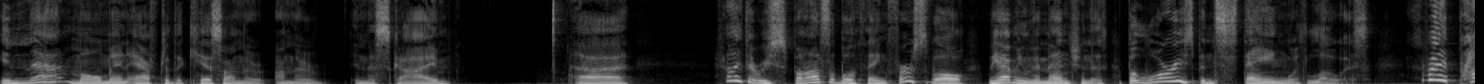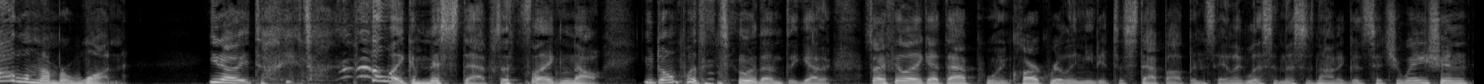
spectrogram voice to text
in that moment after the kiss on the on the in the sky, uh, I feel like the responsible thing, first of all, we haven't even mentioned this, but Lori's been staying with Lois. That's really problem number one. You know, it, it's like missteps. It's like, no, you don't put the two of them together. So I feel like at that point, Clark really needed to step up and say, like, listen, this is not a good situation.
